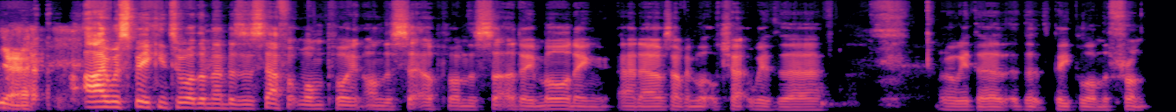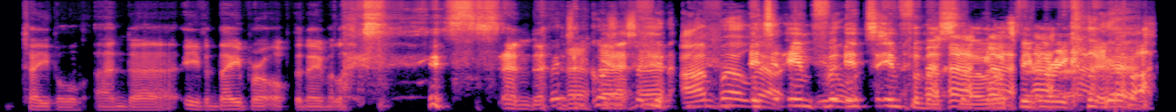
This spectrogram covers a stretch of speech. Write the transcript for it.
Yeah. I was speaking to other members of staff at one point on the setup on the Saturday morning, and I was having a little chat with uh, with uh, the people on the front table, and uh, even they brought up the name Alexis. and uh, But it's because it's like an Amber it's Alert, inf- you know. it's infamous, though. Let's be very clear. Yeah. about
